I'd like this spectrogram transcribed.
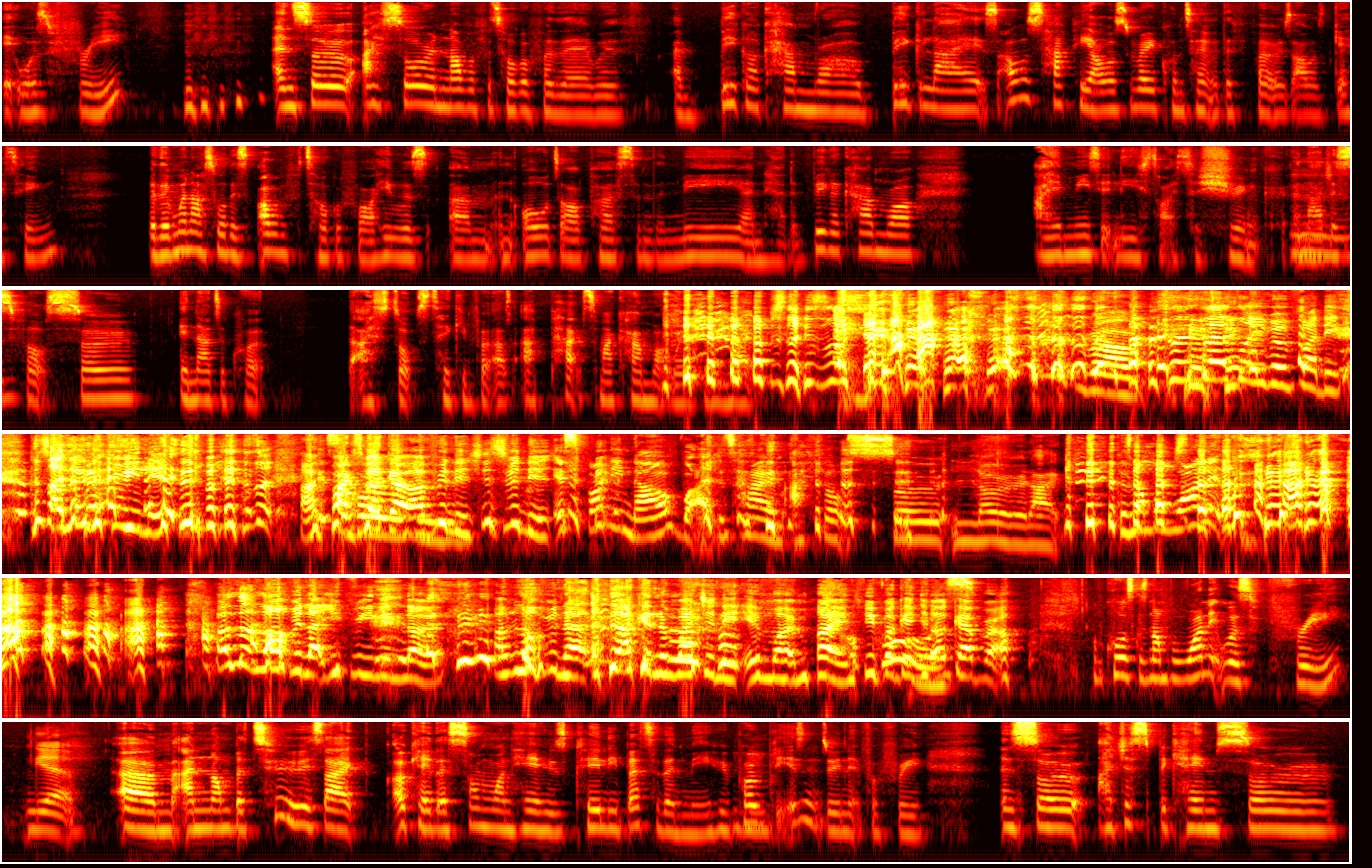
it was free. and so I saw another photographer there with a bigger camera, big lights. I was happy. I was very content with the photos I was getting. But then when I saw this other photographer, he was um, an older person than me and had a bigger camera. I immediately started to shrink and I just felt so inadequate that I stopped taking photos. I packed my camera away from like, I'm so sorry. bro. that's not even funny because I know the feeling. But I It's packed back out. I'm finished. It's finished. it's funny now, but at the time I felt so low. Like, because number one, it was, I'm not laughing at you feeling low. I'm laughing at I can imagine it in my mind. Of you fucking your course. camera. of course, because number one, it was free. Yeah. Um, and number two, it's like, okay, there's someone here who's clearly better than me who probably isn't doing it for free. And so I just became so,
